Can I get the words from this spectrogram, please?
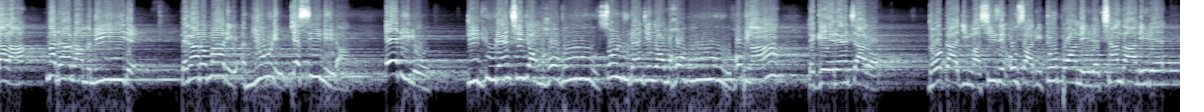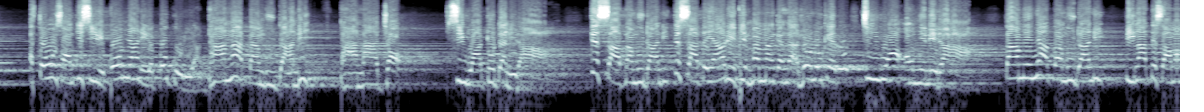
ကြားလားမှတ်ထားတာမနီးတဲ့ တကာတော်မတွေအမျိုးတွေပျက်စီးနေတာအဲ့ဒီလိုဒီလူတန်းချင်းကြောင့်မဟုတ်ဘူးစွန်းလူတန်းချင်းကြောင့်မဟုတ်ဘူးဟုတ်ပြီလားတကယ်တမ်းကျတော့လောကကြီးမှာစီစဉ်ဥစ္စာတွေတိုးပွားနေတယ်ချမ်းသာနေတယ်အသုံးအဆောင်ပစ္စည်းတွေပေါ်များနေတဲ့ပုံကိုယ်တွေကဒါနတန်ဘူတာနိဒါနကြောင့်စီဝါတိုးတက်နေတာတစ္ဆာတန်ဘူတာနိတစ္ဆာတရားတွေဖြင့်မှန်မှန်ကန်ကန်အလုံးလုံးခဲ့လို့ကြီးဝါအောင်မြင်နေတာတာမင်ညတန်ဘူတာနိတီလာတစ္ဆာမ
